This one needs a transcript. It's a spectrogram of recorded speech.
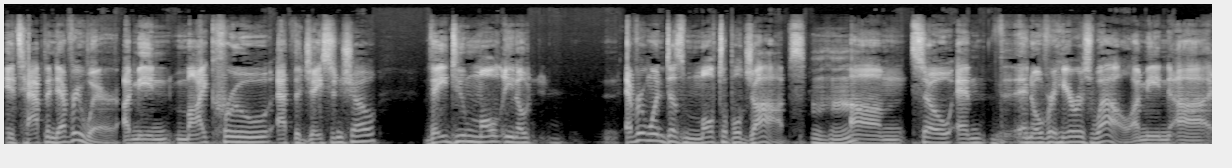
it's happened everywhere. I mean, my crew at the Jason show, they do mul you know, everyone does multiple jobs. Mhm. Um, so and and over here as well. I mean, uh,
